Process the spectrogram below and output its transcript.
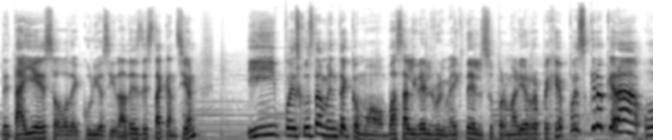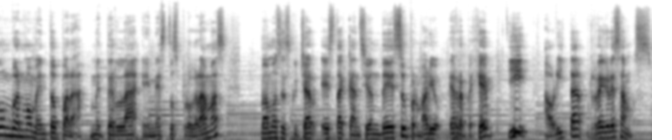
detalles o de curiosidades de esta canción. Y pues justamente como va a salir el remake del Super Mario RPG, pues creo que era un buen momento para meterla en estos programas. Vamos a escuchar esta canción de Super Mario RPG y ahorita regresamos.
